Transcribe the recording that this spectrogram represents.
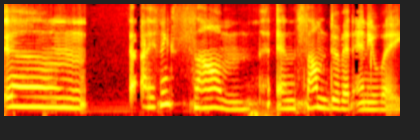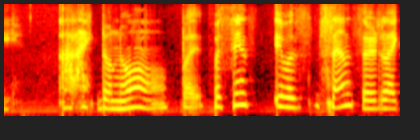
Um, I think some, and some do it anyway. I don't know, but but since it was censored, like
